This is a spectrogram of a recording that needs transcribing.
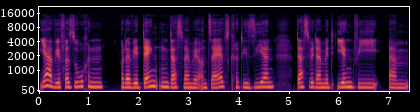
ja, wir versuchen oder wir denken, dass wenn wir uns selbst kritisieren, dass wir damit irgendwie ähm,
